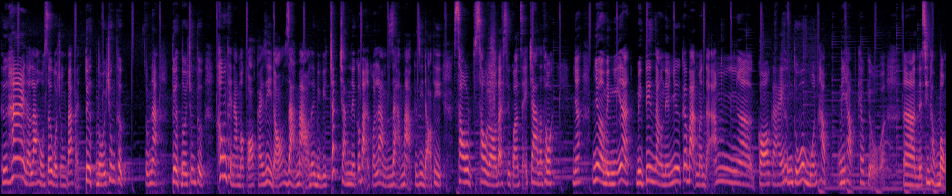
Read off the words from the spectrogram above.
Thứ hai đó là hồ sơ của chúng ta phải tuyệt đối trung thực đúng nào? Tuyệt đối trung thực không thể nào mà có cái gì đó giả mạo ở đây bởi vì chắc chắn nếu các bạn có làm giả mạo cái gì đó thì sau sau đó đại sứ quán sẽ tra ra thôi nhá. Nhưng mà mình nghĩ là mình tin rằng nếu như các bạn mà đã uh, có cái hứng thú và muốn học đi học theo kiểu uh, để xin học bổng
